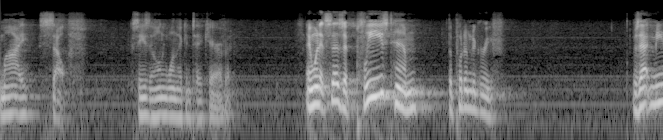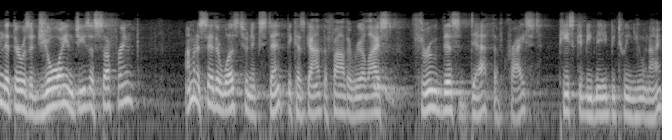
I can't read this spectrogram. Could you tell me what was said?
myself. Because he's the only one that can take care of it. And when it says it pleased him to put him to grief, does that mean that there was a joy in Jesus' suffering? I'm going to say there was to an extent because God the Father realized through this death of Christ, peace could be made between you and I.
